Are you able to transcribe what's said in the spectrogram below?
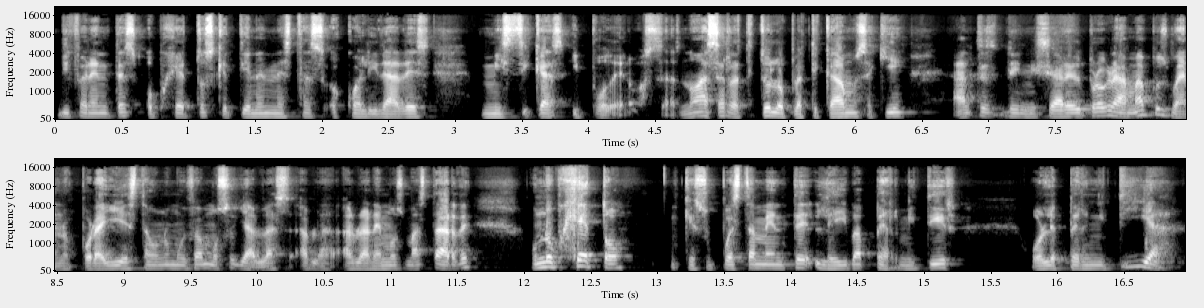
diferentes objetos que tienen estas cualidades místicas y poderosas, ¿no? Hace ratito lo platicábamos aquí antes de iniciar el programa, pues bueno, por ahí está uno muy famoso, ya hablas, hablaremos más tarde, un objeto que supuestamente le iba a permitir o le permitía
